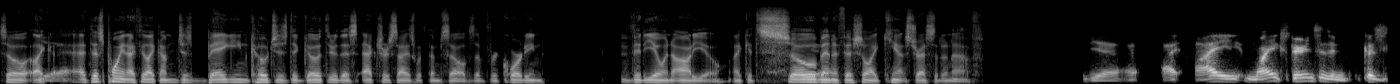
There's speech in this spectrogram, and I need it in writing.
So like yeah. at this point I feel like I'm just begging coaches to go through this exercise with themselves of recording video and audio. Like it's so yeah. beneficial. I can't stress it enough. Yeah. I, I, my experiences in because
